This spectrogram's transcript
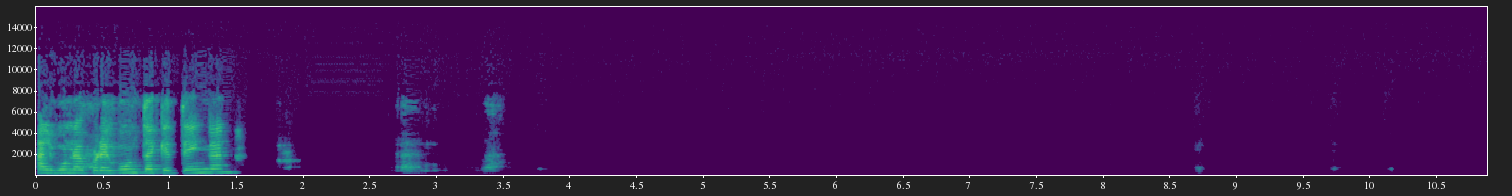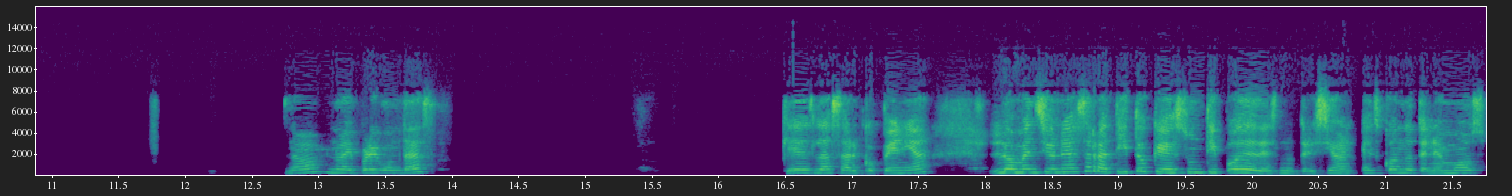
¿Alguna pregunta que tengan? ¿No? ¿No hay preguntas? ¿Qué es la sarcopenia? Lo mencioné hace ratito que es un tipo de desnutrición. Es cuando tenemos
